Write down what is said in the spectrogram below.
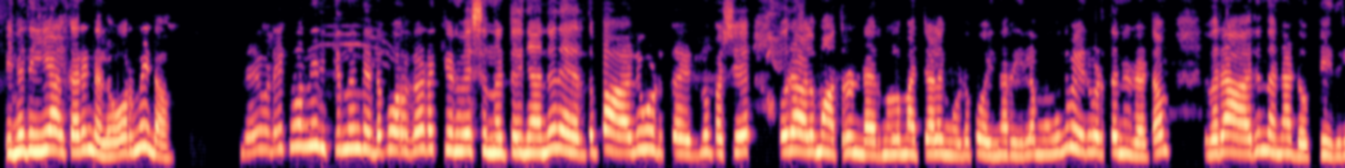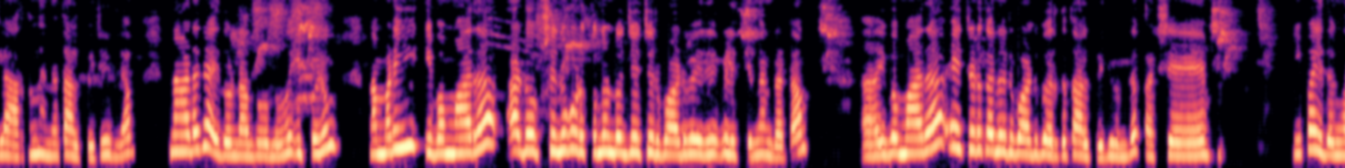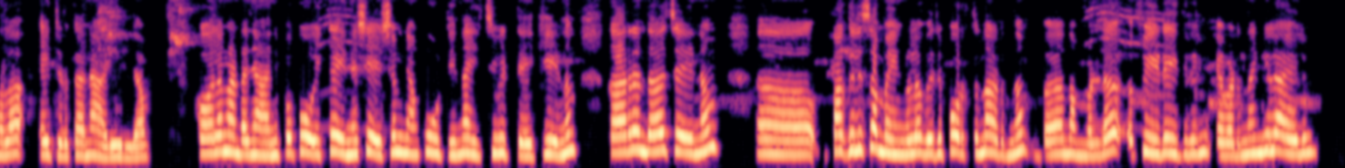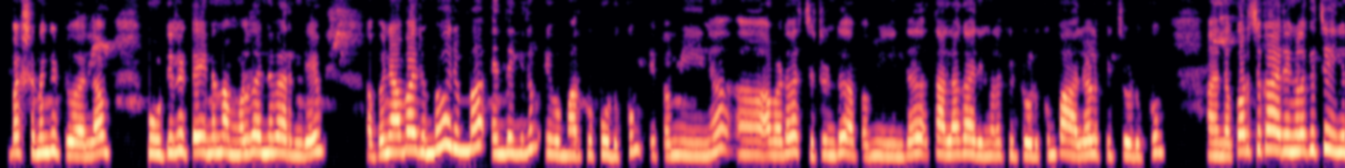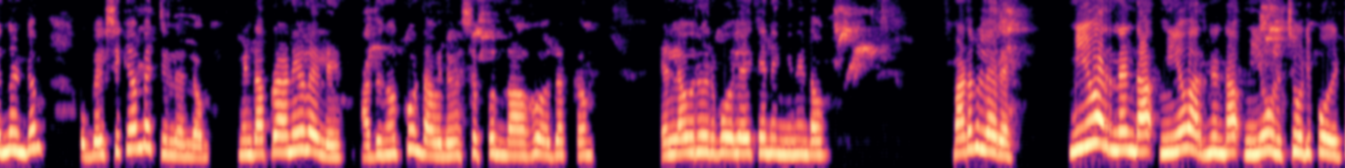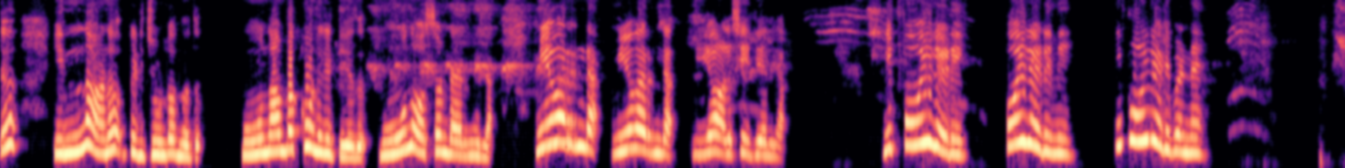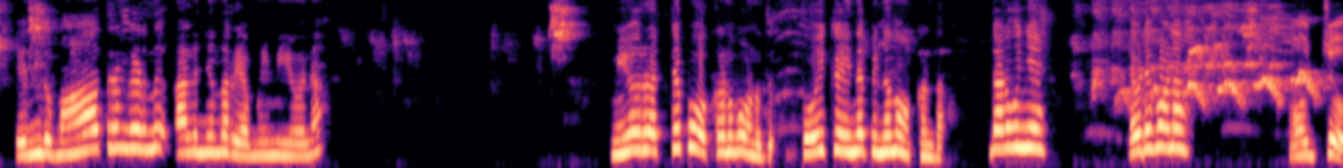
പിന്നെ ഇത് ഈ ആൾക്കാരുണ്ടല്ലോ ഓർമ്മയുണ്ടോ? ഇവിടേക്ക് വന്നിരിക്കുന്നുണ്ട്. എന്റെ പുറകെ അടക്കാണ് വിശന്നിട്ട്. ഞാൻ നേരത്തെ പാൽ കൊടുത്തായിരുന്നു. പക്ഷെ ഒരാൾ മാത്രമേ ഉണ്ടായിരുന്നുള്ളൂ. മറ്റാൾ ഇങ്ങോട്ട് പോയിന്ന് അറിയില്ല. മൂന്ന് പേര് ഇവിടെ തന്നെ ഉണ്ട് കേട്ടോ. ഇവരാരും തന്നെ അഡോപ്റ്റ് ചെയ്തില്ല. ആർക്കും തന്നെ താല്പര്യമില്ല. നാടനായതുകൊണ്ടാന്ന് തോന്നുന്നു. ഇപ്പോഴും നമ്മുടെ ഈ ഇവന്മാരെ അഡോപ്ഷന് കൊടുക്കുന്നുണ്ടോ എന്ന് ചോദിച്ചാൽ ഒരുപാട് പേര് വിളിക്കുന്നുണ്ട് കേട്ടോ. ഇവന്മാരെ ഏറ്റെടുക്കാൻ ഒരുപാട് പേർക്ക് താല്പര്യമുണ്ട്. പക്ഷേ ഈ പൈതങ്ങളെ ഏറ്റെടുക്കാൻ ആരുമില്ല. കോലം കണ്ട ഞാനിപ്പോ പോയി കഴിഞ്ഞ ശേഷം ഞാൻ കൂട്ടി നയിച്ച് വിട്ടേക്കാണ്. കാരണം എന്താ ചെയ്യണം പകൽ സമയങ്ങളിൽ അവർ പുറത്ത് നടന്ന് നമ്മളുടെ ഫീഡ് ചെയ്തിലും എവിടെന്നെങ്കിലും ആയാലും ഭക്ഷണം കിട്ടുമല്ലോ കൂട്ടിലിട്ട് കഴിഞ്ഞാൽ നമ്മൾ തന്നെ വരണ്ടേം. അപ്പൊ ഞാൻ വരുമ്പോ വരുമ്പോ എന്തെങ്കിലും ഇവന്മാർക്ക് കൊടുക്കും. ഇപ്പൊ മീന് അവിടെ വെച്ചിട്ടുണ്ട്. അപ്പൊ മീനിന്റെ തല കാര്യങ്ങളൊക്കെ ഇട്ട് കൊടുക്കും പാൽ ഇളപ്പിച്ചു കൊടുക്കും. അങ്ങനെ കുറച്ച് കാര്യങ്ങളൊക്കെ ചെയ്യുന്നുണ്ട്. ഉപേക്ഷിക്കാൻ പറ്റില്ലല്ലോ. മിണ്ടാപ്രാണികളല്ലേ? അതുങ്ങൾക്കും ഉണ്ടാവില്ലേ? വിശപ്പും ദാഹവും അതൊക്കെ. എല്ലാവരും ഒരുപോലെ ആയിക്കാൻ എങ്ങനെ ഉണ്ടാവും. പാട പിള്ളേരെ മിയ വരണണ്ട മിയ വരണണ്ട മിയ ഒളിച്ചോടി പോയിട്ട് ഇന്നാണ് പിടിച്ചുകൊണ്ട് വന്നത്. മൂന്നാം പക്കമാണ് കിട്ടിയത്. മൂന്ന് ദിവസം ഉണ്ടായിരുന്നില്ല. മിയ വരണ്ട മിയ വരണ്ട. മിയ ആൾ ശരിയല്ല. നീ പോയില്ലേടി? പോയില്ലേടി നീ? നീ പോയില്ലേടി പെണ്ണെ? എന്തു മാത്രം കിടന്ന് അലഞ്ഞെന്നറിയാമോ ഈ മിയോന? മിയ ഒരു ഒറ്റ പോക്കാണ് പോണത്. പോയി കഴിഞ്ഞാ പിന്നെ നോക്കണ്ട. ഇതാണ് കുഞ്ഞെ. എവിടെ പോണ? ഒച്ചോ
